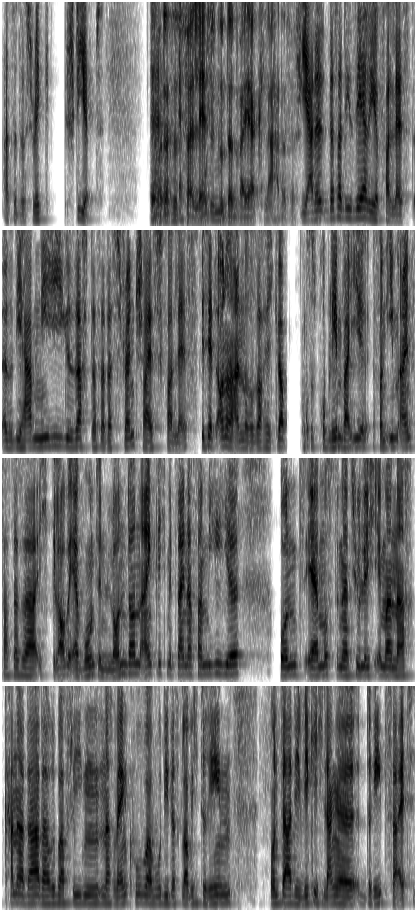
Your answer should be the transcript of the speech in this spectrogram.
also dass Rick stirbt. Ja, aber Äh, dass es, es verlässt und dann war ja klar, dass er stirbt. Ja, da- dass er die Serie verlässt. Also die haben nie gesagt, dass er das Franchise verlässt. Ist jetzt auch noch eine andere Sache. Ich glaube, das Problem war ihr, von ihm einfach, dass er, ich glaube, er wohnt in London eigentlich mit seiner Familie und er musste natürlich immer nach Kanada darüber fliegen, nach Vancouver, wo die das, glaube ich, drehen und da die wirklich lange Drehzeit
